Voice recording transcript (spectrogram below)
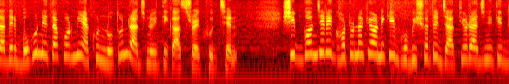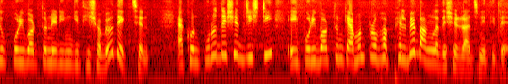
তাদের বহু নেতাকর্মী এখন নতুন রাজনৈতিক আশ্রয় খুঁজছেন। শিবগঞ্জের এই ঘটনাকে অনেকেই ভবিষ্যতের জাতীয় রাজনীতির দুঃখ পরিবর্তনের ইঙ্গিত হিসেবেও দেখছেন। এখন পুরো দেশের দৃষ্টি এই পরিবর্তন কেমন প্রভাব ফেলবে বাংলাদেশের রাজনীতিতে?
